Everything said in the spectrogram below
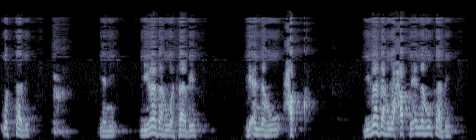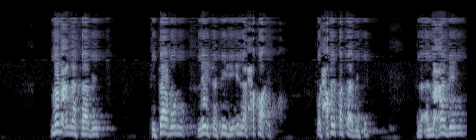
والثابت. يعني لماذا هو ثابت؟ لأنه حق. لماذا هو حق؟ لأنه ثابت. ما معنى ثابت؟ كتاب ليس فيه إلا الحقائق. والحقيقة ثابتة. المعادن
